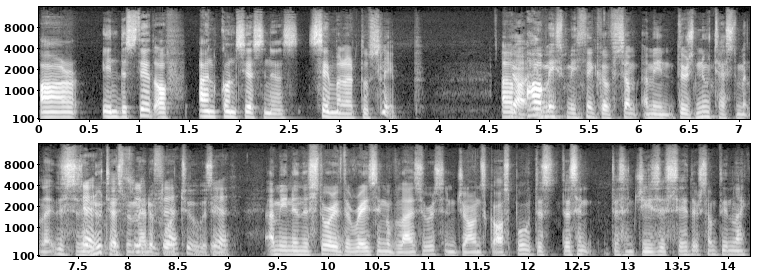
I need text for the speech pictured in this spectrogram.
are in the state of unconsciousness similar to sleep. Um, yeah, it makes me think of some. I mean, there's New Testament. This is yes, a New Testament metaphor too, isn't yes. it? I mean, in the story of the raising of Lazarus in John's Gospel, does, doesn't doesn't Jesus say there's something like?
